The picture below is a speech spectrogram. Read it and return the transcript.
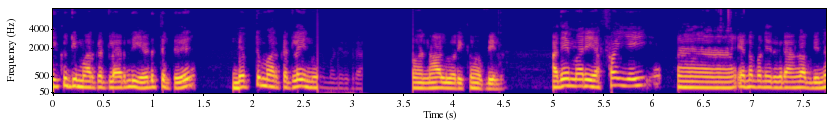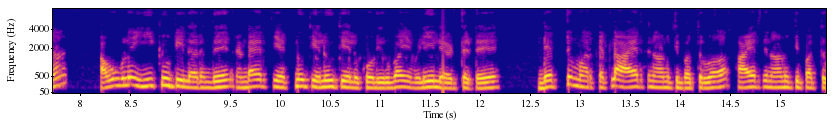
ஈக்விட்டி மார்க்கெட்ல இருந்து எடுத்துட்டு டெப்ட் மார்க்கெட்ல இன்வெஸ்ட் பண்ணிருக்காங்க நாள் வரைக்கும் அப்படின்னு. அதே மாதிரி எஃப்ஐஐ என்ன பண்ணிருக்காங்க அப்படின்னா அவங்களும் ஈக்விட்டியில இருந்து ரெண்டாயிரத்தி எட்நூத்தி எழுபத்தி ஏழு கோடி ரூபாய் வெளியில எடுத்துட்டு டெப்ட் மார்க்கெட்ல ஆயிரத்தி நானூற்றி பத்து ரூபா ஆயிரத்தி நானூற்றி பத்து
